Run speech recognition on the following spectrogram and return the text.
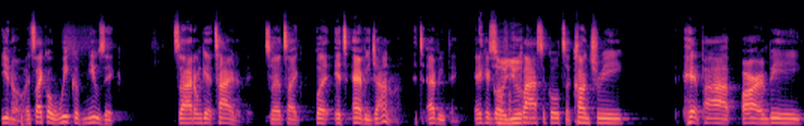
you know, it's like a week of music. So I don't get tired of it. So it's like, but it's every genre. It's everything. It could go So from you- classical to country, hip hop, R and B,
